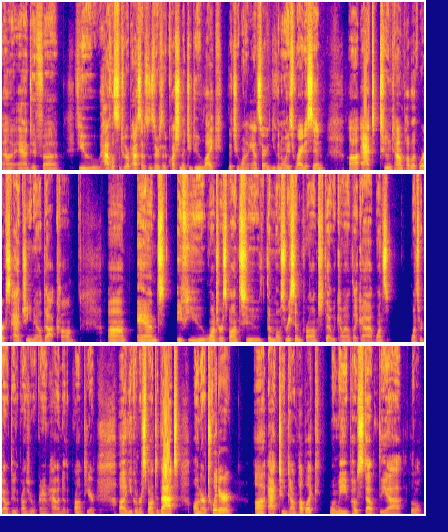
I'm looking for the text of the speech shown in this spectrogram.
uh, and if uh, if you have listened to our past episodes, there's a question that you do like that you want to answer, you can always write us in uh, at toontownpublicworks at gmail.com. Um, and if you want to respond to the most recent prompt that we come out, like uh, once once we're done with doing the prompts, we're going to have another prompt here. Uh, you can respond to that on our Twitter uh, at Toontown Public when we post out the uh, little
